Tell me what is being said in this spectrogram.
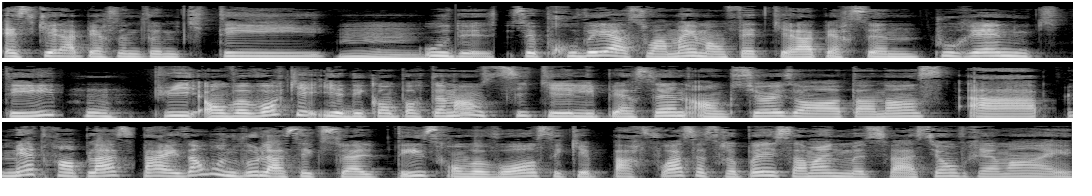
est-ce que la personne va me quitter Hmm. ou de se prouver à soi-même, en fait, que la personne pourrait nous quitter. Puis on va voir qu'il y a des comportements aussi que les personnes anxieuses ont tendance à mettre en place. Par exemple, au niveau de la sexualité, ce qu'on va voir, c'est que parfois, ça sera pas nécessairement une motivation vraiment euh,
